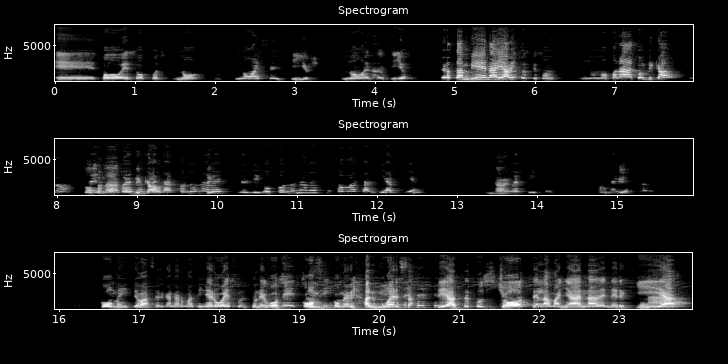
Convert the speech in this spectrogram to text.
eh, todo eso, pues no, no es sencillo, no es sencillo, pero también hay hábitos que son no, no son nada complicados. ¿no? No son hecho, nada complicados. empezar con una Sí. vez, les digo, con una vez que comas al día 10, Una vez. repites una y Ok. otra vez. Come y te va a hacer ganar más dinero eso en tu negocio. Hecho, come, sí. come, almuerza. Sí, hazte tus shots en la mañana de energía.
